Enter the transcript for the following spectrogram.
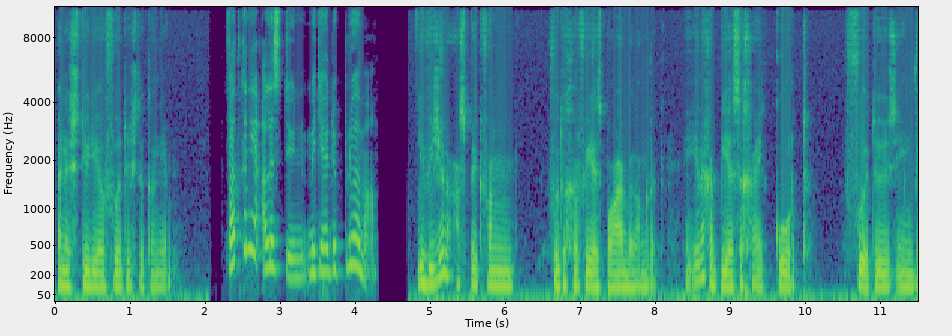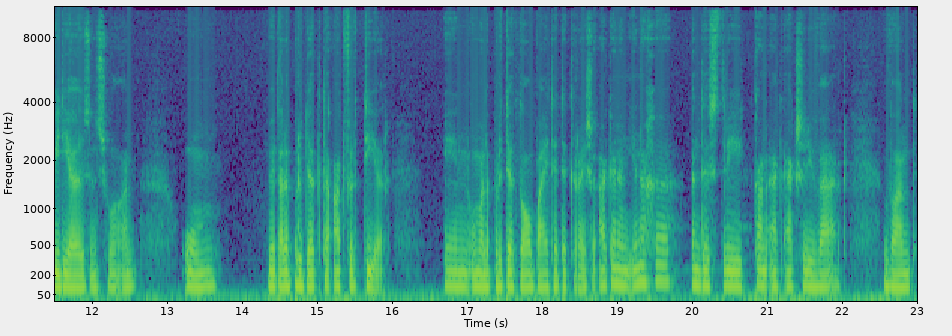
in 'n studio foto's te kan neem. Wat kan jy alles doen met jou diploma? Die visuele aspek van fotografie is baie belangrik. En enige besigheid kort foto's en video's en so aan om jy weet hulle produkte adverteer en om hulle produkte daar buite te kry. So ek kan in enige industrie kan ek actually werk want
